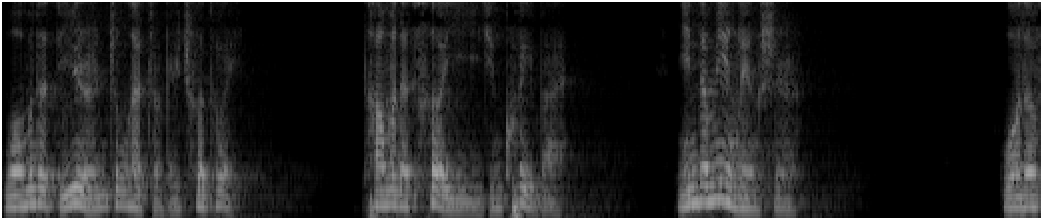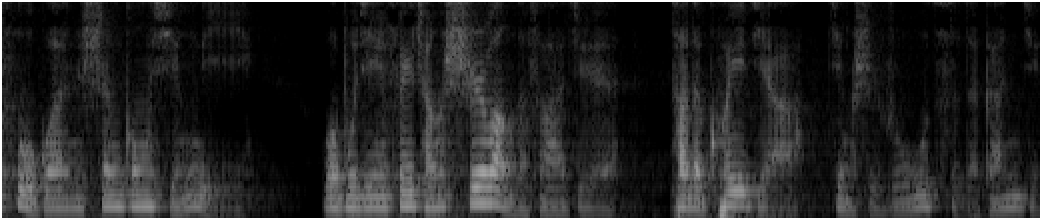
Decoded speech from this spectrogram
我们的敌人正在准备撤退，他们的侧翼已经溃败。您的命令是？我的副官深躬行礼，我不禁非常失望的发觉他的盔甲。竟是如此的干净。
